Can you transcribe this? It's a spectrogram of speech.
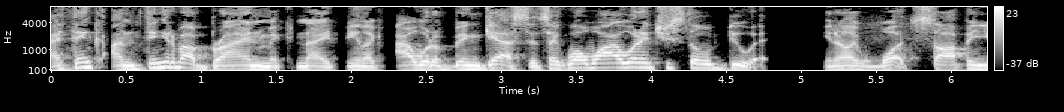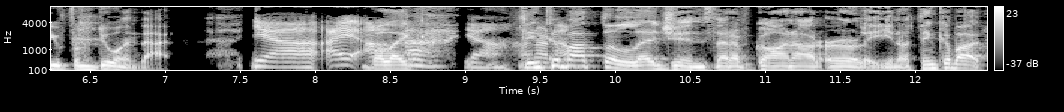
I think I'm thinking about Brian McKnight being like, I would have been guest. It's like, well, why wouldn't you still do it? You know, like what's stopping you from doing that? Yeah, I. But like, uh, yeah. Think about the legends that have gone out early. You know, think about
